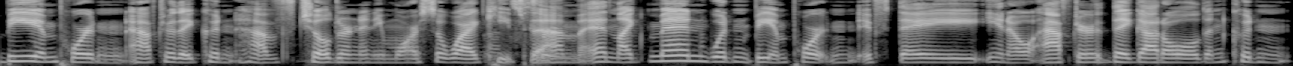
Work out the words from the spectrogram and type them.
be important after they couldn't have children anymore so why keep That's them true. and like men wouldn't be important if they you know after they got old and couldn't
